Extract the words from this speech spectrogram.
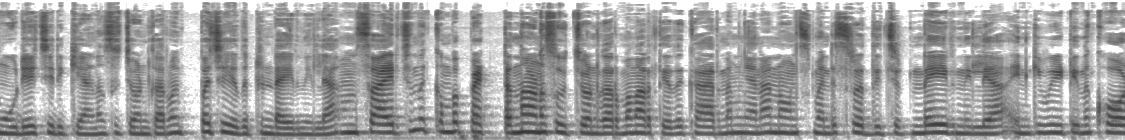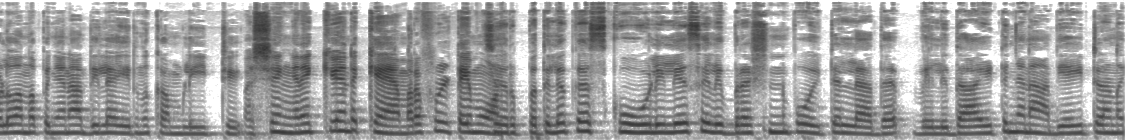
മൂടി വെച്ചിരിക്കുകയാണ്. സ്വിച്ച് ഓൺ കർമ്മം ഇപ്പം ചെയ്തിട്ടുണ്ടായിരുന്നില്ല. സംസാരിച്ച് നിൽക്കുമ്പോൾ പെട്ടെന്നാണ് സ്വിച്ച് ഓൺ കർമ്മം നടത്തിയത്. കാരണം ഞാൻ അനൗൺസ്മെന്റ് ശ്രദ്ധിച്ചിട്ടുണ്ടായിരുന്നില്ല എനിക്ക് വീട്ടിൽ നിന്ന് കോൾ വന്നപ്പോൾ ഞാൻ അതിലായിരുന്നു കംപ്ലീറ്റ് പക്ഷെ എങ്ങനെയൊക്കെയോ എന്റെ ക്യാമറ ഫുൾ ടൈം ചെറുപ്പത്തിലൊക്കെ സ്കൂളിൽ സെലിബ്രേഷന് പോയിട്ടല്ലാതെ വലുതായിട്ട് ഞാൻ ആദ്യമായിട്ടാണ്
